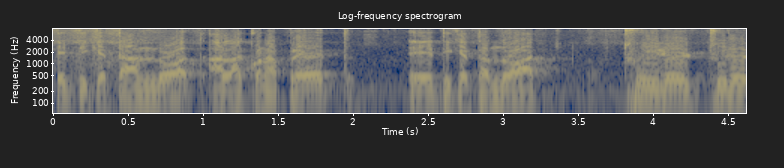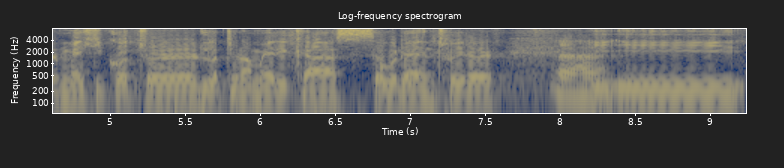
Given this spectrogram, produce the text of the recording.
etiquetando a, a la CONAPRED, etiquetando a Twitter, Twitter México, Twitter Latinoamérica, seguridad en Twitter. Ajá. Y, y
